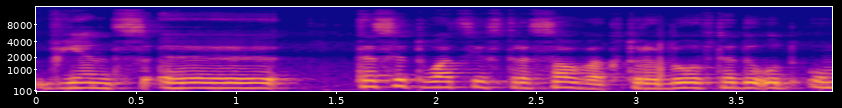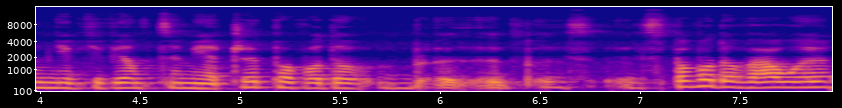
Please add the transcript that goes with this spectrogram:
Więc y, te sytuacje stresowe, które były wtedy u, u mnie w dziewiątce mieczy, y, spowodowały y,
